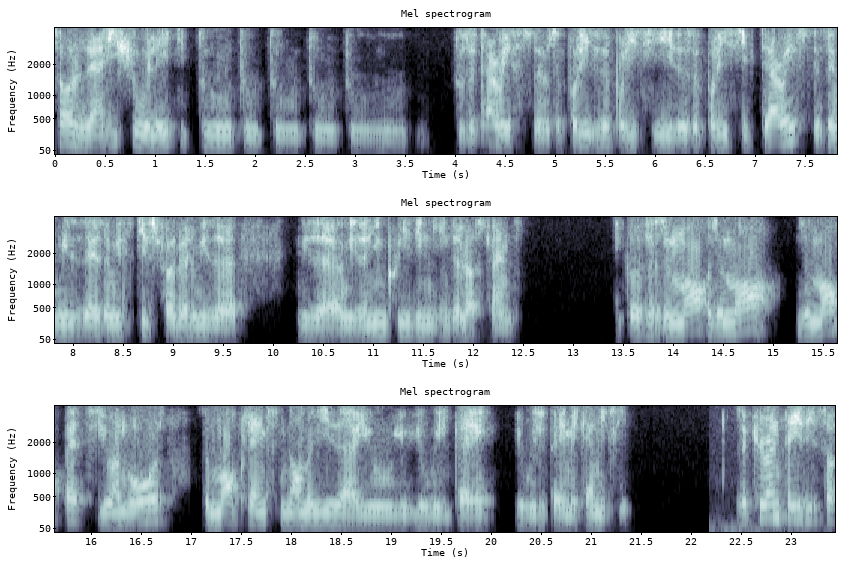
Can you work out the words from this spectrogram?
solve their issue related to, to, to, to, to, to the tariffs, the, the, poli- the policy, the, the policy tariffs, they will, they, they will still struggle with a, with a, with an increase in, in the loss trends. Because the more, the more, the more pets you enroll, the more claims normally uh, you, you, you will pay, you will pay mechanically. The current thesis of,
